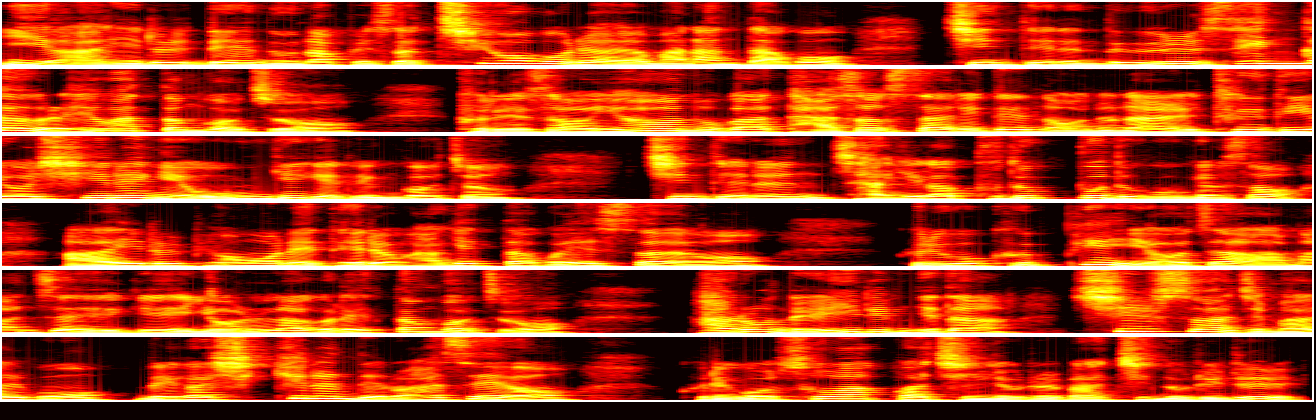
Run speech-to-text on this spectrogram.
이 아이를 내 눈앞에서 치워버려야만 한다고 진태는 늘 생각을 해왔던 거죠. 그래서 현우가 다섯 살이 된 어느 날 드디어 실행에 옮기게 된 거죠. 진태는 자기가 부득부득 우겨서 아이를 병원에 데려가겠다고 했어요. 그리고 급히 여자 암 환자에게 연락을 했던 거죠. 바로 내일입니다. 실수하지 말고 내가 시키는 대로 하세요. 그리고 소아과 진료를 마친 우리를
